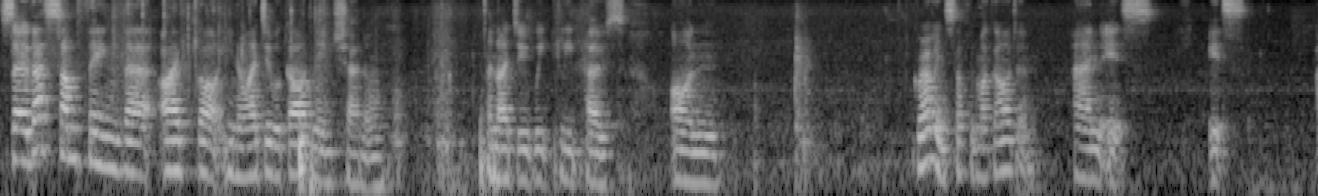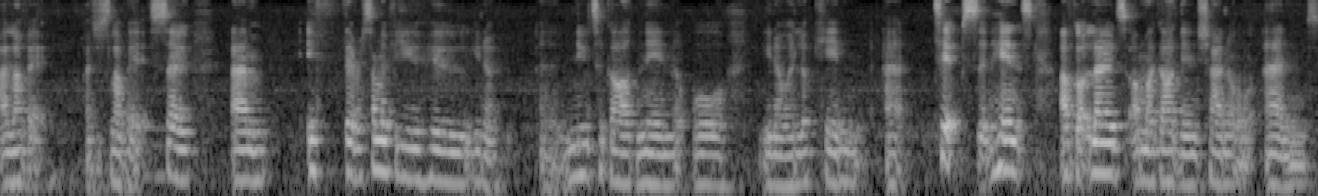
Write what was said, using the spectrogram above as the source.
So that's something that I've got you know I do a gardening channel and I do weekly posts on growing stuff in my garden. And it's it's I love it. I just love it. So um, if there are some of you who you know uh, new to gardening or you know are looking at tips and hints I've got loads on my gardening channel and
